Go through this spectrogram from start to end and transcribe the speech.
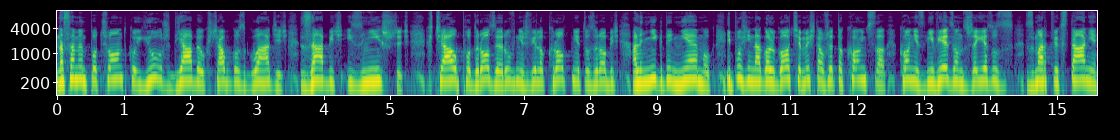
Na samym początku już diabeł chciał go zgładzić, zabić i zniszczyć. Chciał po drodze również wielokrotnie to zrobić, ale nigdy nie mógł. I później na Golgocie myślał, że to końca, koniec, nie wiedząc, że Jezus zmartwychwstanie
